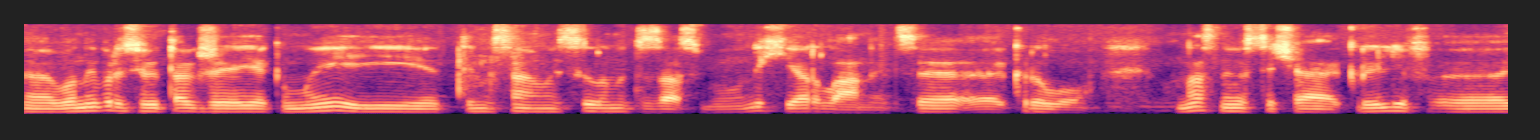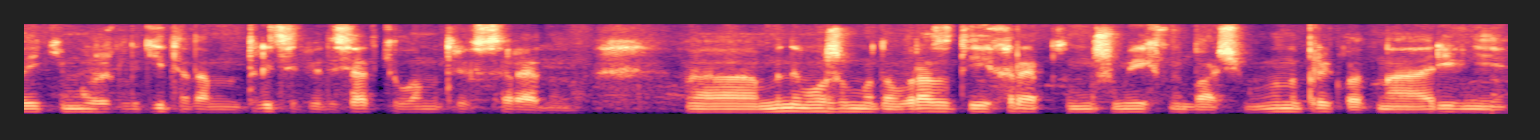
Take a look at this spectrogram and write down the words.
Е, Вони працюють так же, як ми, і тими самими силами та засобами. У них є орлани, це е, крило. У нас не вистачає крилів, е, які можуть летіти там 30-50 кілометрів всередину. Ми не можемо там вразити їх реп, тому що ми їх не бачимо. Ну, наприклад, на рівні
